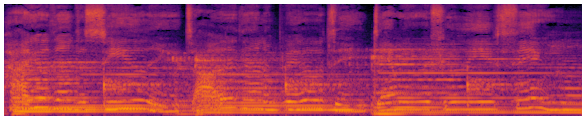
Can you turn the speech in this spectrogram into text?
Higher than the ceiling, taller than a building. Damn you if you leave thing. Hmm.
